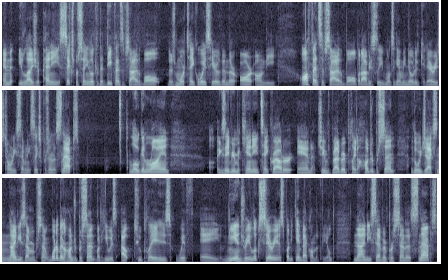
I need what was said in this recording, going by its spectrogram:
and Elijhaa Penny, 6%. You look at the defensive side of the ball, there's more takeaways here than there are on the offensive side of the ball, but obviously, once again, we noted Kadarius Toney, 76% of snaps. Logan Ryan, Xavier McKinney, Tae Crowder, and James Bradberry played 100%. Adoree Jackson, 97%. Would have been 100%, but he was out two plays with a knee injury. Looked serious, but he came back on the field. 97% of the snaps.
